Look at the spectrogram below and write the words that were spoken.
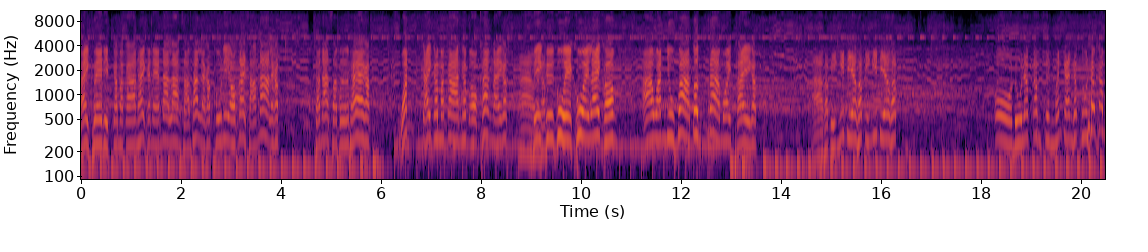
ให้เครดิตกรรมการให้คะแนนด้านล่างสามท่านแหละครับคู่นี้ออกได้สามหน้าเลยครับ ชนะเสมอแพ้ครับ วัดใจกรรมการครับออกข้างไหนครับเอานี่ละรับคือคู่เอกคู่ไฮไลท์ของอาวันยูฟ่าต้นกล้ามวยไทยครับ อ่าครับอีกนิดเดียวครับอีกนิดเดียวครับ โอ้ดูแล้วก้ากึ่งเหมือนกันครับ ดูแล้วก้า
